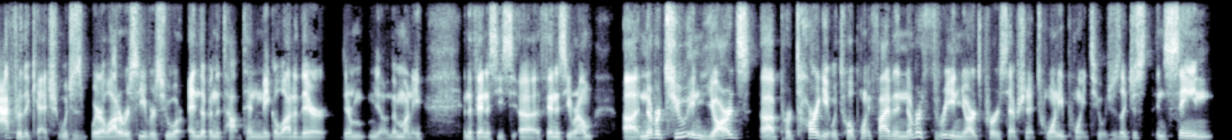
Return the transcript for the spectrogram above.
after the catch, which is where a lot of receivers who are, end up in the top 10 make a lot of their their you know the money in the fantasy uh, fantasy realm. Uh, number two in yards uh, per target with 12.5, and then number three in yards per reception at 20.2, which is like just insane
